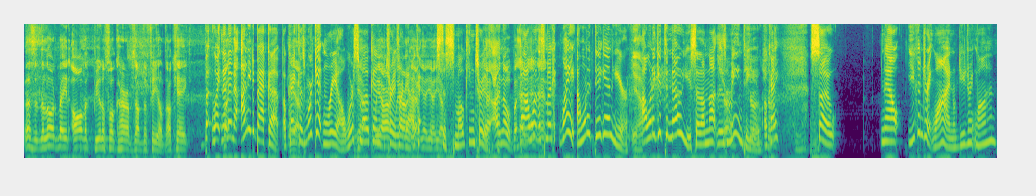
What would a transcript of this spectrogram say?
Listen, the Lord made all the beautiful herbs of the field. Okay, But wait, no, no, But- no. I need to back up, okay? Yeah. Because we're getting real. We're smoking we are- truth right are, now. yeah, Okay, yeah, yeah, it's yeah. the smoking truth. Yeah, I know, but- but I want the and- smoke. Wait, I want to dig in here. Yeah. I want to get to know you, so I'm not as mean to sure, you. sure. Mm-hmm. Okay. So now you can drink wine. Do you drink wine?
